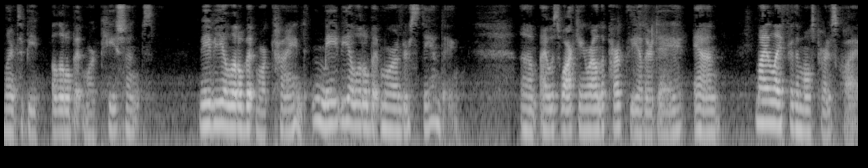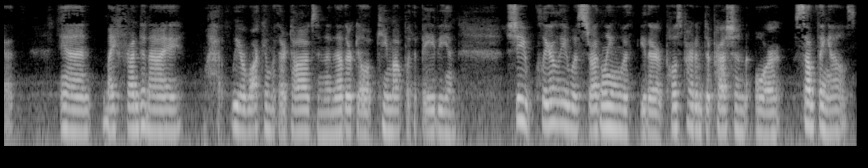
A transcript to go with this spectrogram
learn to be a little bit more patient, maybe a little bit more kind, maybe a little bit more understanding. Um, I was walking around the park the other day, and my life for the most part is quiet. And my friend and I we were walking with our dogs and another girl came up with a baby and she clearly was struggling with either postpartum depression or something else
